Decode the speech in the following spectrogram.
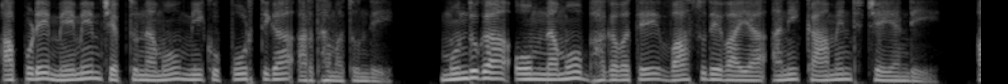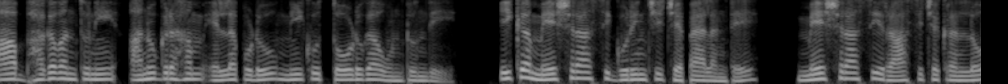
అప్పుడే మేమేం చెప్తున్నామో మీకు పూర్తిగా అర్థమవుతుంది. ముందుగా ఓం నమో భగవతే వాసుదేవాయ అని కామెంట్ చేయండి. ఆ భగవంతుని అనుగ్రహం ఎల్లప్పుడూ మీకు తోడుగా ఉంటుంది. ఇక మేషరాశి గురించి చెప్పాలంటే మేషరాశి రాశిచక్రంలో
